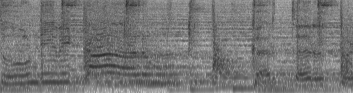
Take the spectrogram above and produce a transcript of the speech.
தூண்டிவிட்டாலும் கர்த்தருக்குள்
